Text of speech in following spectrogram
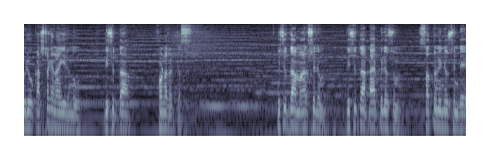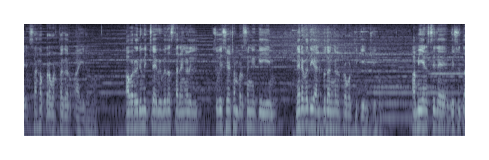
ഒരു കർഷകനായിരുന്നു വിശുദ്ധ ഹൊണറട്ടസ്. വിശുദ്ധ മാർഷലും വിശുദ്ധ പാപ്പിലസും സത്തുണിനൂസിന്റെ സഹപ്രവർത്തകർ ആയിരുന്നു. അവർ ഒരുമിച്ച് വിവിധ സ്ഥലങ്ങളിൽ സുവിശേഷം പ്രസംഗിക്കുകയും നിരവധി അത്ഭുതങ്ങൾ പ്രവർത്തിക്കുകയും ചെയ്തു. അമിയൻസിലെ വിശുദ്ധ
